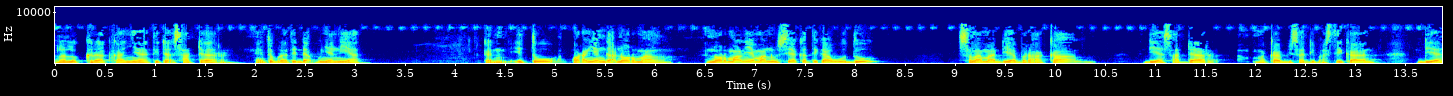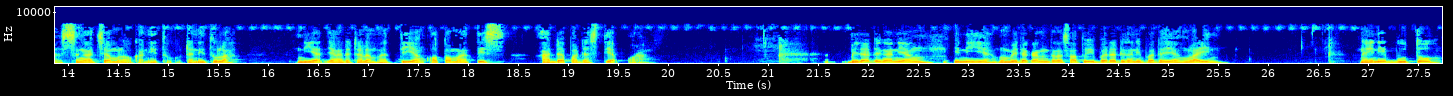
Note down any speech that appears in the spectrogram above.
lalu gerakannya tidak sadar. Nah, itu berarti tidak punya niat. Dan itu orang yang nggak normal. Normalnya manusia ketika wudhu, selama dia berakal, dia sadar, maka bisa dipastikan dia sengaja melakukan itu. Dan itulah niat yang ada dalam hati yang otomatis ada pada setiap orang. Beda dengan yang ini ya, membedakan antara satu ibadah dengan ibadah yang lain. Nah ini butuh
